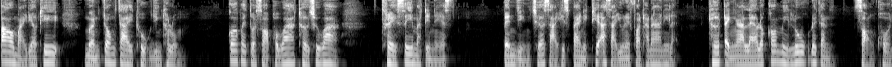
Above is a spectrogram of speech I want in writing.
เป้าหมายเดียวที่เหมือนจงใจถูกยิงถล่มก็ไปตรวจสอบเพราะว่าเธอชื่อว่าเทรซี่มาร์ติเนสเป็นหญิงเชื้อสายฮิสแปนิกที่อาศัยอยู่ในฟอนทานานี่แหละ เธอแต่งงานแล้วแล้วก็มีลูกด้วยกันสองคน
